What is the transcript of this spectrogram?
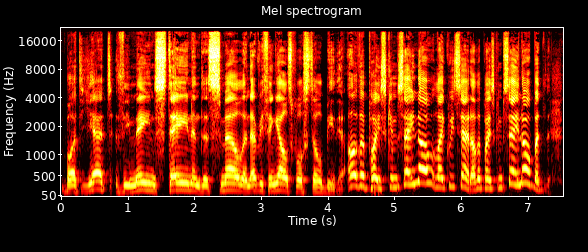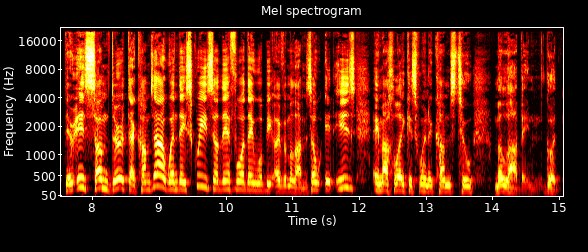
but yet the main stain and the smell and everything else will still be there. Other can say no, like we said, other can say no, but there is some dirt that comes out when they squeeze, so therefore they will be over malabim. So it is a machlokes when it comes to malabim. Good.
